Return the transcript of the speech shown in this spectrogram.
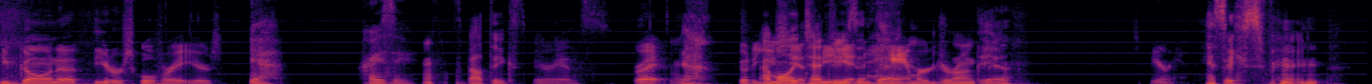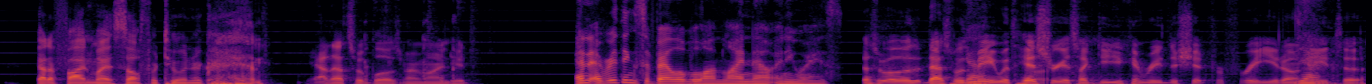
Keep going to theater school for eight years, Yeah, crazy. It's about the experience. right? Yeah. Go to I'm only 10 UCSB, G's get in debt. hammered drunk. Yeah. Experience. It's experience. Got to find myself for 200 grand. Yeah, that's what blows my mind, dude. And everything's available online now, anyways. That's what that's with Yeah. me with history. It's like, dude, you can read the shit for free. You don't Yeah. need to.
